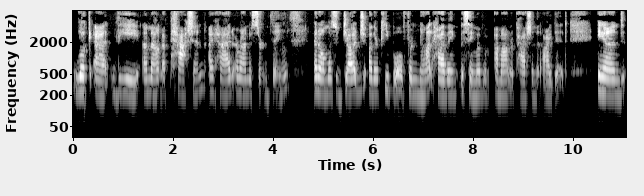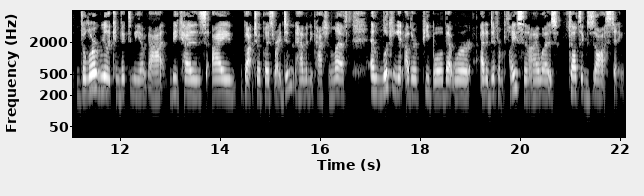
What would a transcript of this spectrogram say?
look at the amount of passion I had around a certain thing and almost judge other people for not having the same amount of passion that I did. And the Lord really convicted me of that because I got to a place where I didn't have any passion left. And looking at other people that were at a different place than I was felt exhausting.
